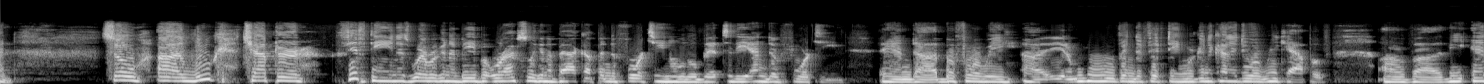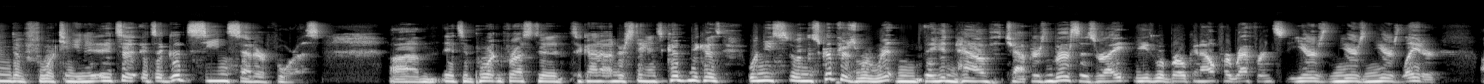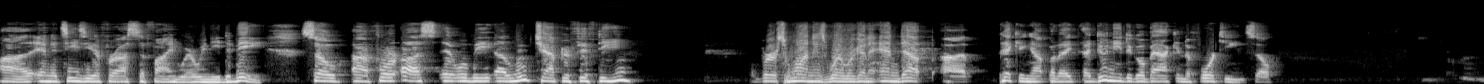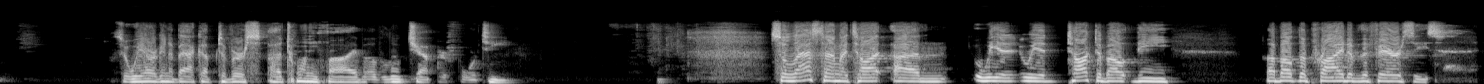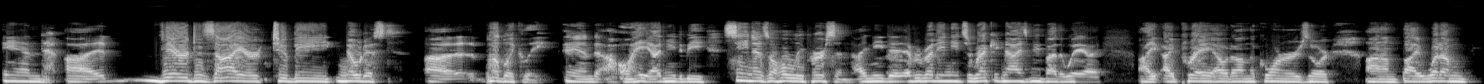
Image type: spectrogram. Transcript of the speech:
Amen. So, uh, Luke chapter 15 is where we're going to be, but we're actually going to back up into 14 a little bit to the end of 14. And uh, before we, uh, you know, move into 15, we're going to kind of do a recap of of uh, the end of 14. It's a it's a good scene setter for us. Um, it's important for us to to kind of understand. It's good because when these when the scriptures were written, they didn't have chapters and verses, right? These were broken out for reference years and years and years later uh, and it's easier for us to find where we need to be. So uh, for us, it will be uh, Luke chapter 15, verse 1 is where we're going to end up uh, picking up, but I, I do need to go back into 14. So. So we are going to back up to verse uh, 25 of Luke chapter 14. So last time I taught, um, we had, we had talked about the about the pride of the Pharisees and uh, their desire to be noticed uh, publicly. And uh, oh hey i need to be seen as a holy person. I need to everybody needs to recognize me by the way i i, I pray out on the corners or um, by what i'm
